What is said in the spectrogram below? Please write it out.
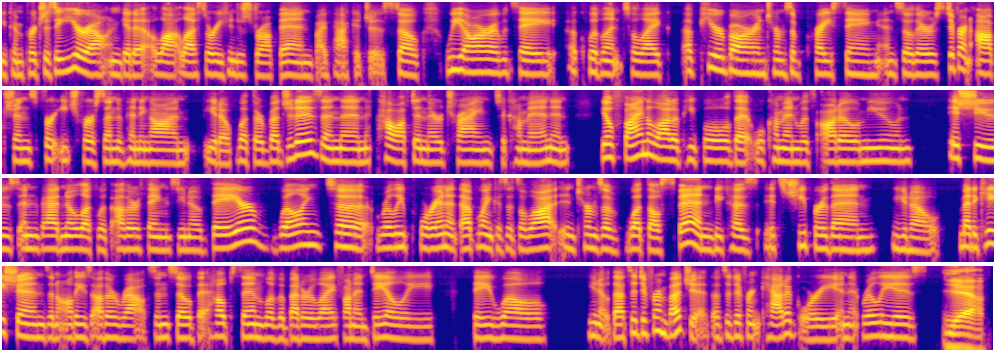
you can purchase a year out and get it a lot less, or you can just drop in by packages. So we are, I would say, equivalent to like a Pure Barre in terms of pricing. And so there's different options for each person depending on, you know, what their budget is and then how often they're trying to come in. And you'll find a lot of people that will come in with autoimmune issues and have had no luck with other things, you know, they are willing mm-hmm. to really pour in at that point because it's a lot in terms of what they'll spend because it's cheaper than, you know, medications and all these other routes. And so if it helps them live a better life on a daily, they will, you know, that's a different budget. That's a different category. And it really mm-hmm. is. Yeah.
